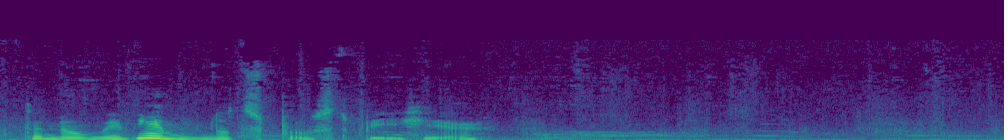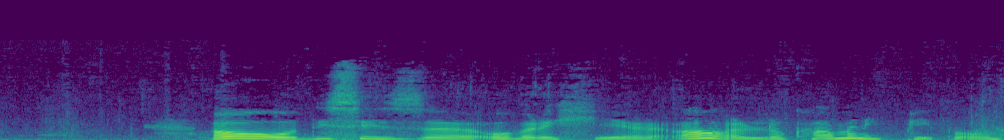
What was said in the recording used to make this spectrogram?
I don't know. Maybe I'm not supposed to be here. Oh, this is uh, over here. Oh, look how many people.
